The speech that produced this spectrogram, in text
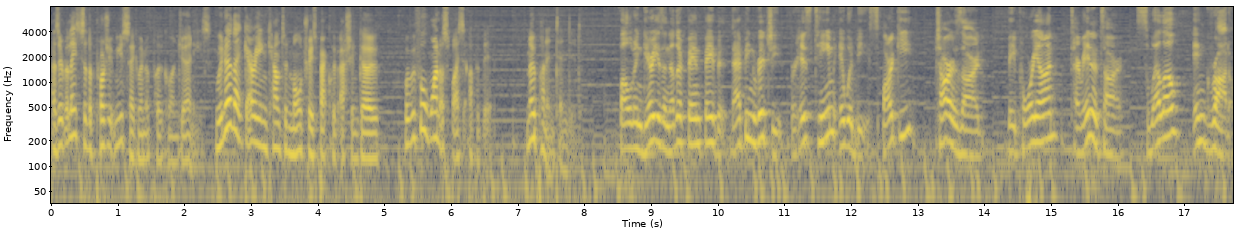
as it relates to the Project Mew segment of Pokemon Journeys. We know that Gary encountered Moltres back with Ash and Goh, but we thought why not spice it up a bit. No pun intended. Following Gary is another fan favorite, that being Ritchie. For his team, it would be Sparky, Charizard, Vaporeon, Tyranitar, Swellow, and Grotle.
